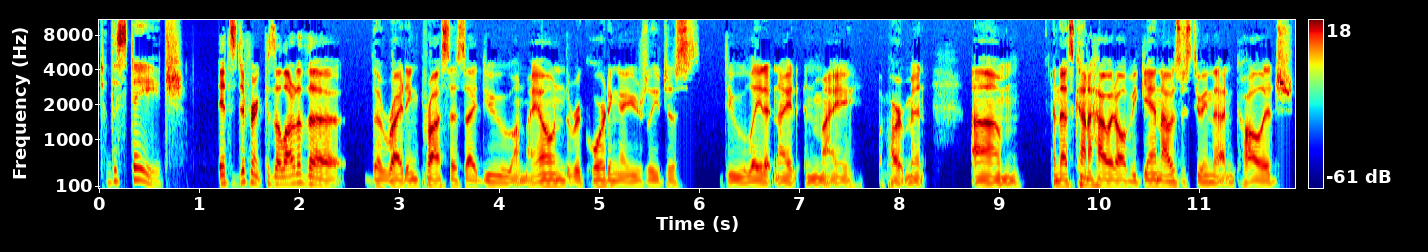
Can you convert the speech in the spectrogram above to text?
to the stage. It's different because a lot of the the writing process I do on my own. The recording I usually just do late at night in my apartment. Um, and that's kind of how it all began. I was just doing that in college.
